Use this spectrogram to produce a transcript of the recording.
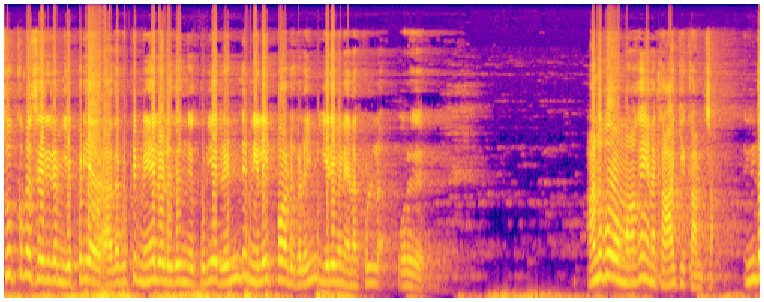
சூக்கும சரீரம் எப்படி அதை விட்டு மேலெழுதுங்கக்கூடிய ரெண்டு நிலைப்பாடுகளையும் இறைவன் எனக்குள்ள ஒரு அனுபவமாக எனக்கு ஆக்கி காமிச்சான். இந்த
